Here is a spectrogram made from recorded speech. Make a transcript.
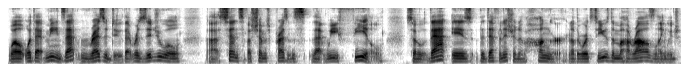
well, what that means, that residue, that residual uh, sense of Hashem's presence that we feel, so that is the definition of hunger. In other words, to use the Maharal's language,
